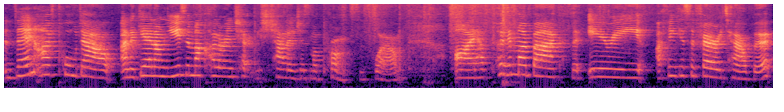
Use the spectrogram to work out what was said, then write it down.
And then I've pulled out, and again I'm using my colouring checklist challenge as my prompts as well. I have put in my bag the Eerie, I think it's a fairy tale book.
